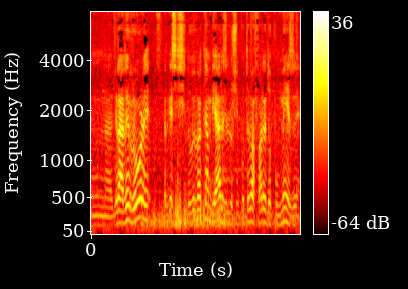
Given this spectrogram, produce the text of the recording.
un grave errore perché se si doveva cambiare lo si poteva fare dopo un mese.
